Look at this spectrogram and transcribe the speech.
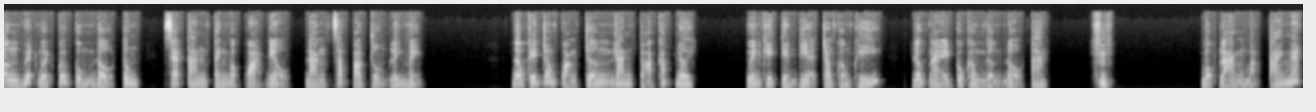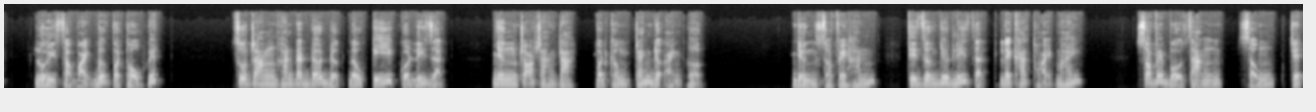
vầng huyết nguyệt cuối cùng đổ tung sẽ tan thành bọc quả điệu đang sắp bao trùm lấy mình. Đầu khí trong quảng trường lan tỏa khắp nơi. Nguyên khí tiền địa trong không khí lúc này cũng không ngừng đổ tan. Bộc làng mặt tái mét, lùi sau vài bước vào thổ huyết. Dù rằng hắn đã đỡ được đấu kỹ của Lý Giật, nhưng rõ ràng là vẫn không tránh được ảnh hưởng. Nhưng so với hắn, thì dường như Lý Giật lại khá thoải mái. So với bộ dạng sống chết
